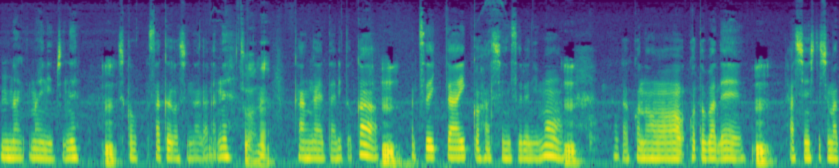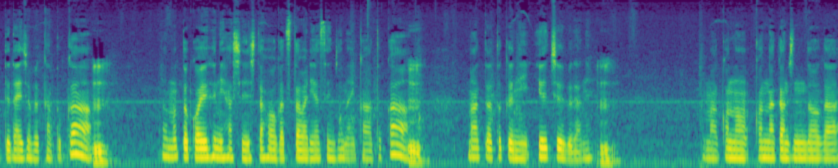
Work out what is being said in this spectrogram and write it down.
な毎日ねうん。試行錯誤しながらねそうだね。考えたりとか、うん。ツイッター1個発信するにも、うん。なんかこの言葉でうん。発信してしまって大丈夫かとか、うん。まあもっとこういうふうに発信した方が伝わりやすいんじゃないかとか、うん。まあ、あとは特に YouTube だね、うんまあ、このこんな感じの動画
